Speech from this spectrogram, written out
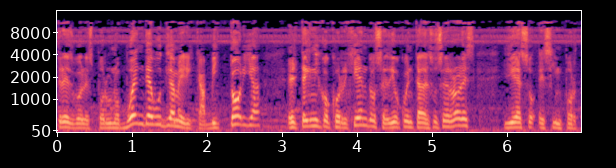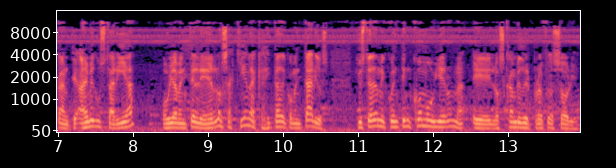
tres goles por uno. Buen debut de América, victoria, el técnico corrigiendo, se dio cuenta de sus errores y eso es importante. A mí me gustaría, obviamente, leerlos aquí en la cajita de comentarios, que ustedes me cuenten cómo vieron eh, los cambios del propio Osorio.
